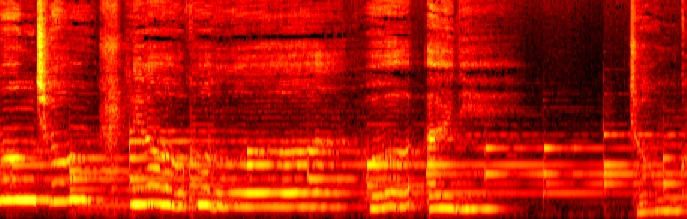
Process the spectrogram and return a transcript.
梦中流。中国，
